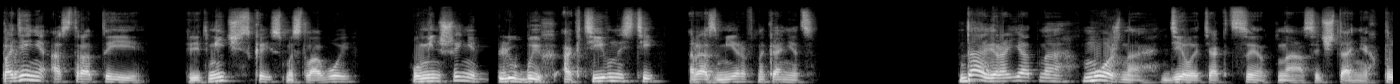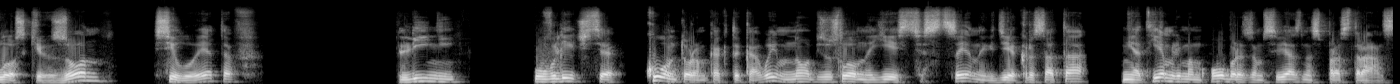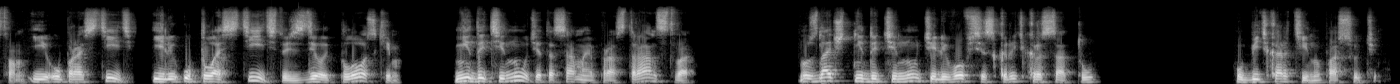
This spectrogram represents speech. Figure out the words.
Падение остроты ритмической, смысловой, уменьшение любых активностей, размеров, наконец. Да, вероятно, можно делать акцент на сочетаниях плоских зон, силуэтов, линий, увлечься контуром как таковым, но, безусловно, есть сцены, где красота неотъемлемым образом связана с пространством. И упростить или упластить, то есть сделать плоским, не дотянуть это самое пространство, ну, значит, не дотянуть или вовсе скрыть красоту. Убить картину, по сути.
